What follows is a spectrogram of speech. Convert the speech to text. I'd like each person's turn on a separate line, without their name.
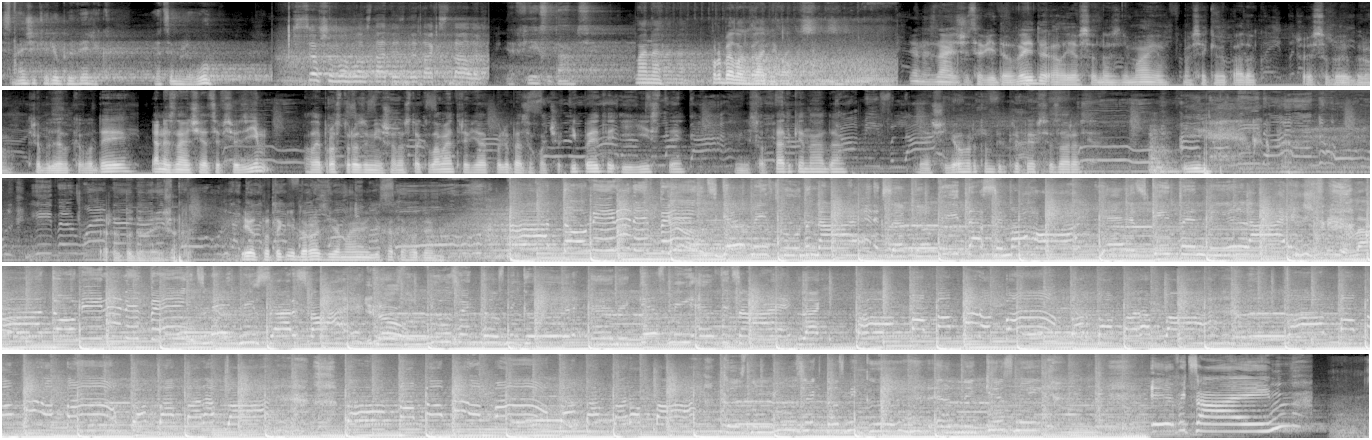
Знаєш, як я люблю велик? Я цим живу.
Все, що могло статись, не так стало.
Я фіг здамся.
У мене пробило задній колес.
Я не знаю, чи це відео вийде, але я все одно знімаю на всякий випадок, що я з собою беру. Три бутилки води. Я не знаю, чи я це все з'їм, але я просто розумію, що на 100 кілометрів я полюбе захочу і пити, і їсти. Мені салфетки треба. Я ще йогуртом підкріпився зараз. І зараз буду виїжджати. І от по такій дорозі я маю їхати годину.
